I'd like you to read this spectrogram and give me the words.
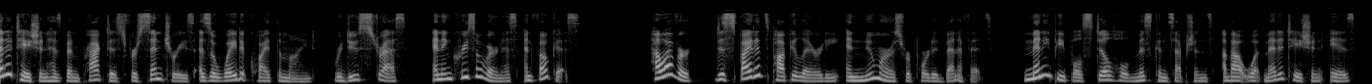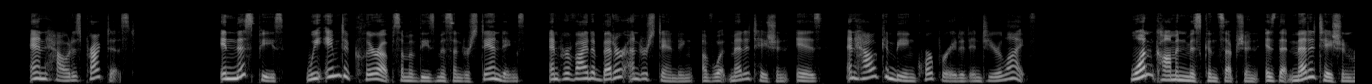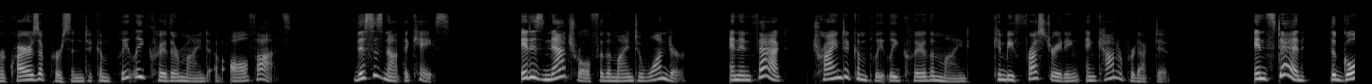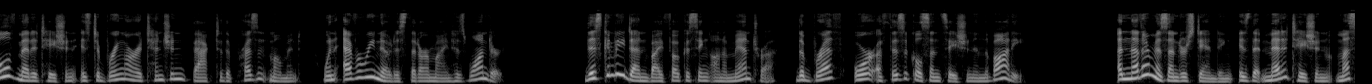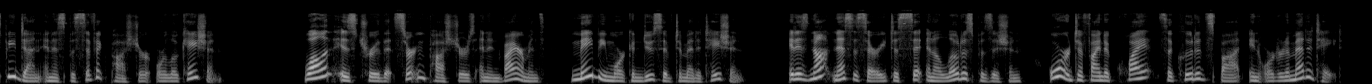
Meditation has been practiced for centuries as a way to quiet the mind, reduce stress, and increase awareness and focus. However, despite its popularity and numerous reported benefits, many people still hold misconceptions about what meditation is and how it is practiced. In this piece, we aim to clear up some of these misunderstandings and provide a better understanding of what meditation is and how it can be incorporated into your life. One common misconception is that meditation requires a person to completely clear their mind of all thoughts. This is not the case. It is natural for the mind to wander, and in fact, trying to completely clear the mind can be frustrating and counterproductive. Instead, the goal of meditation is to bring our attention back to the present moment whenever we notice that our mind has wandered. This can be done by focusing on a mantra, the breath, or a physical sensation in the body. Another misunderstanding is that meditation must be done in a specific posture or location. While it is true that certain postures and environments may be more conducive to meditation, it is not necessary to sit in a lotus position or to find a quiet, secluded spot in order to meditate.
